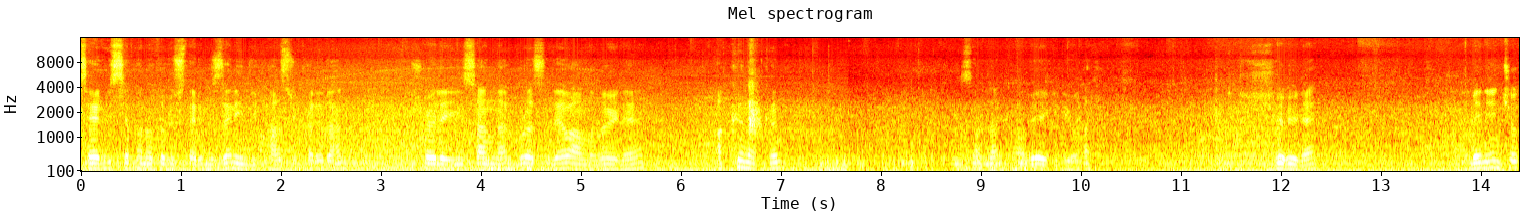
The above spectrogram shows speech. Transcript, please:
servis yapan otobüslerimizden indik az yukarıdan. Şöyle insanlar burası devamlı böyle akın akın insanlar kahveye gidiyorlar. Şöyle ben en çok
